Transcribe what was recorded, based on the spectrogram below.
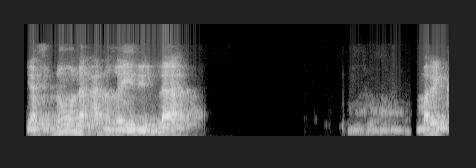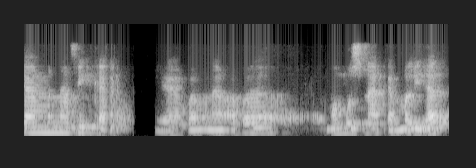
yafnuna an ghairillah. Mereka menafikan ya apa, apa memusnahkan melihat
